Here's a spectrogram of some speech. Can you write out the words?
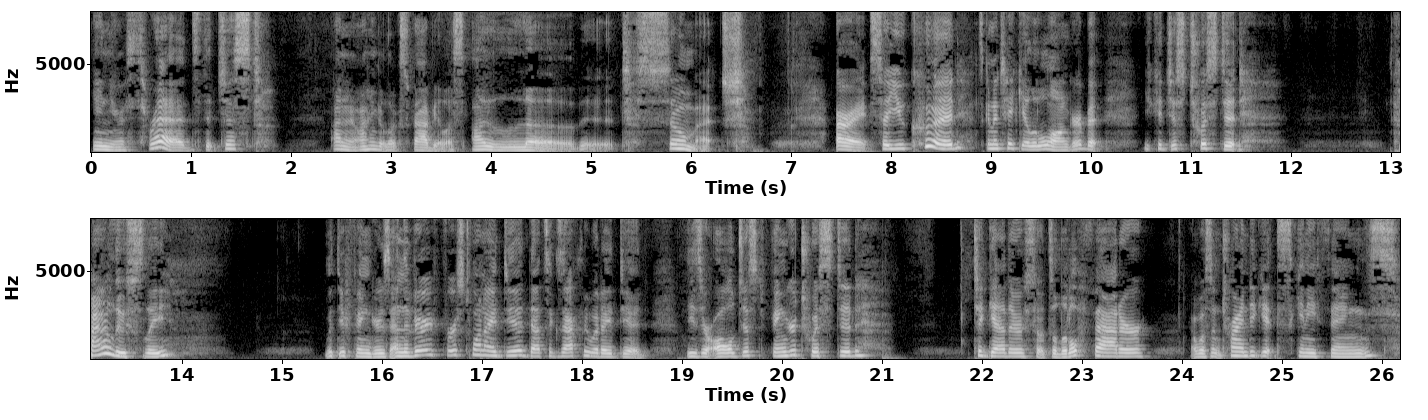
in your threads that just, I don't know, I think it looks fabulous. I love it so much. All right, so you could, it's going to take you a little longer, but you could just twist it kind of loosely with your fingers. And the very first one I did, that's exactly what I did. These are all just finger twisted together, so it's a little fatter. I wasn't trying to get skinny things.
